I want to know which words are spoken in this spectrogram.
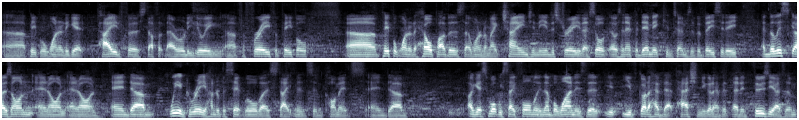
Uh, people wanted to get paid for stuff that they were already doing uh, for free for people. Uh, people wanted to help others. They wanted to make change in the industry. They saw there was an epidemic in terms of obesity, and the list goes on and on and on. And um, we agree 100% with all those statements and comments. And um, I guess what we say formally, number one, is that you, have got to have that passion, you've got to have that enthusiasm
